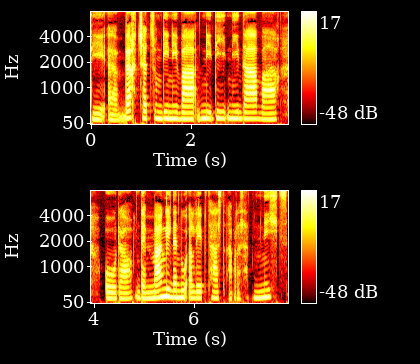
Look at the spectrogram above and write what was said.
die äh, Wertschätzung, die nie, war, nie, die nie da war oder den Mangel, den du erlebt hast, aber das hat nichts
